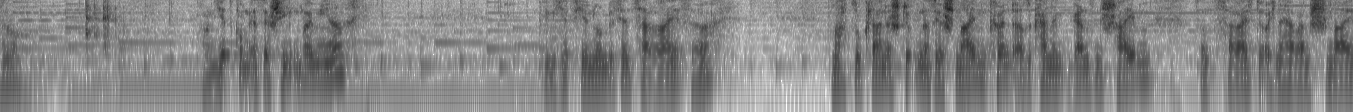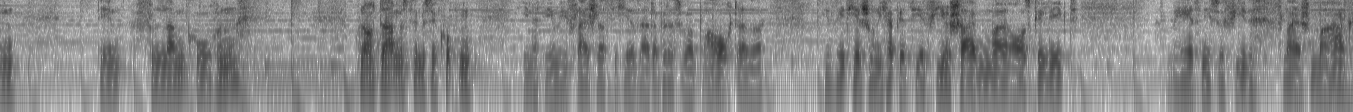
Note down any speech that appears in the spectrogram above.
So. Und jetzt kommt erst der Schinken bei mir den ich jetzt hier nur ein bisschen zerreiße. Macht so kleine Stücken, dass ihr schneiden könnt, also keine ganzen Scheiben, sonst zerreißt ihr euch nachher beim Schneiden den Flammkuchen. Und auch da müsst ihr ein bisschen gucken, je nachdem wie fleischlastig ihr seid, ob ihr das überhaupt braucht. Also ihr seht hier schon, ich habe jetzt hier vier Scheiben mal rausgelegt. Wer jetzt nicht so viel Fleisch mag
